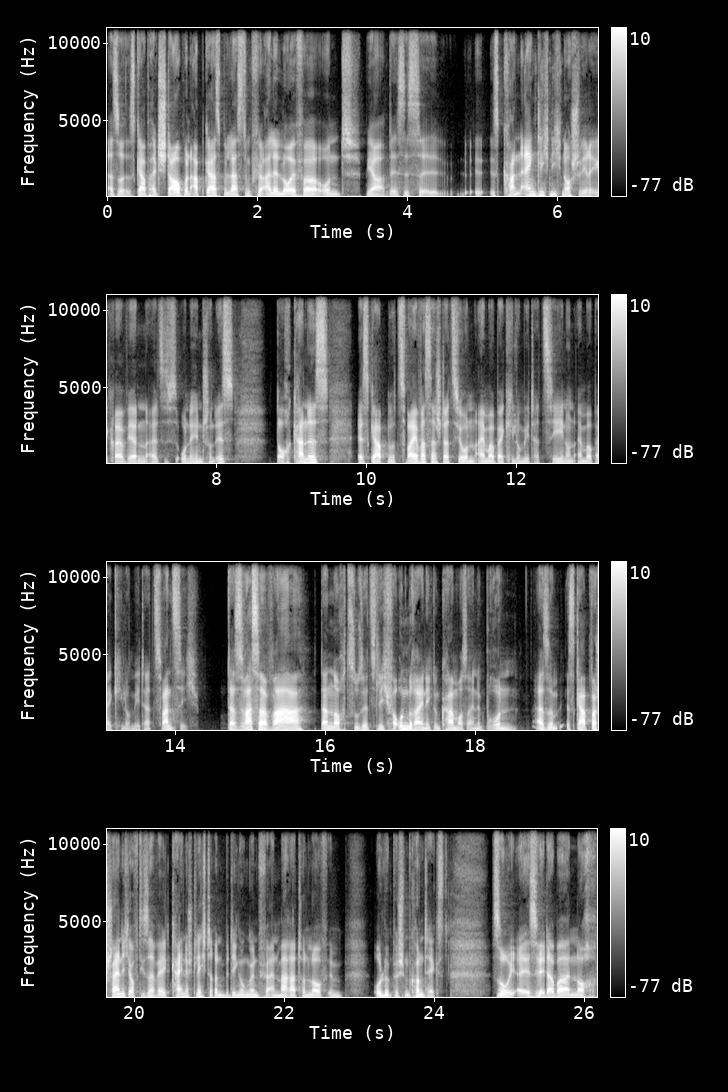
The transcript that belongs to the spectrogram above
Also es gab halt Staub- und Abgasbelastung für alle Läufer und ja, es ist, äh, es kann eigentlich nicht noch schwieriger werden, als es ohnehin schon ist. Doch kann es. Es gab nur zwei Wasserstationen, einmal bei Kilometer 10 und einmal bei Kilometer 20. Das Wasser war dann noch zusätzlich verunreinigt und kam aus einem Brunnen. Also es gab wahrscheinlich auf dieser Welt keine schlechteren Bedingungen für einen Marathonlauf im olympischen Kontext. So, es wird aber noch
